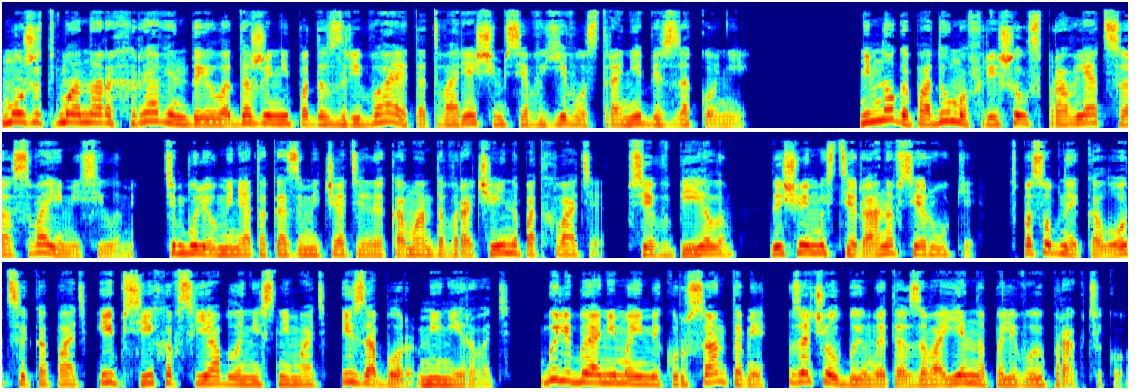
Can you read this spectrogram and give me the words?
Может, монарх Равендейла даже не подозревает о творящемся в его стране беззаконии? Немного подумав, решил справляться своими силами. Тем более у меня такая замечательная команда врачей на подхвате, все в белом, да еще и мастера на все руки, способные колодцы копать, и психов с яблони снимать, и забор минировать. Были бы они моими курсантами, зачел бы им это за военно-полевую практику.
